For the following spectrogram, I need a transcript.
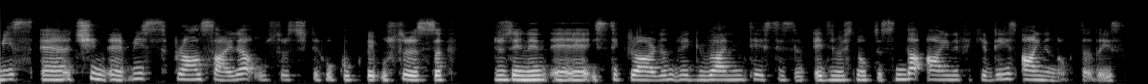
biz e, Çin, e, biz Fransa ile uluslararası işte hukuk ve uluslararası düzenin, e, istikrarın ve güvenliğin tesis edilmesi noktasında aynı fikirdeyiz, aynı noktadayız.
